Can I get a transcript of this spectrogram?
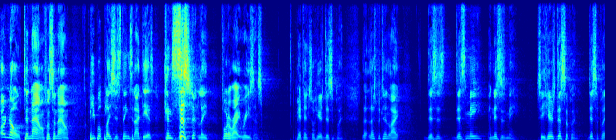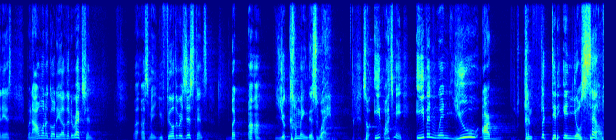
or no to nouns. What's a noun? People, places, things, and ideas consistently for the right reasons. Pay attention. So here's discipline. Let, us pretend like this is this me and this is me. See, here's discipline. Discipline is when I want to go the other direction. Watch me. You feel the resistance, but uh-uh, you're coming this way. So watch me. Even when you are conflicted in yourself,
